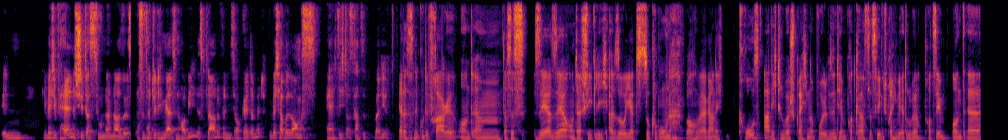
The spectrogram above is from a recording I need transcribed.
in, in welchem Verhältnis steht das zueinander? Also ist, das ist natürlich mehr als ein Hobby, ist klar, du verdienst ja auch Geld damit. In welcher Balance verhält sich das Ganze bei dir? Ja, das ist eine gute Frage und ähm, das ist sehr, sehr unterschiedlich. Also jetzt zu Corona brauchen wir ja gar nicht großartig drüber sprechen, obwohl wir sind hier im Podcast, deswegen sprechen wir ja drüber trotzdem. Und äh,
